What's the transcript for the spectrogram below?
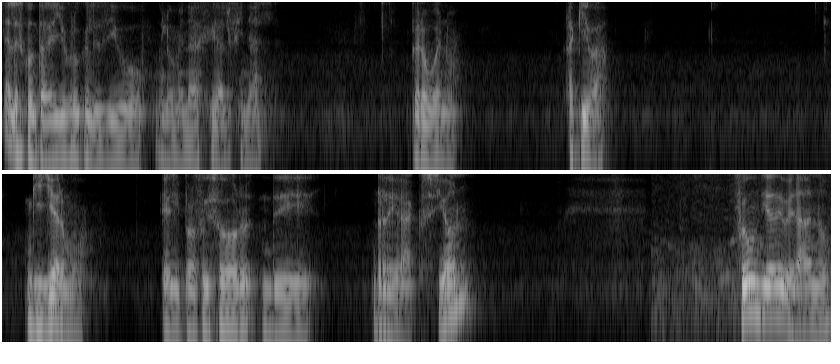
ya les contaré, yo creo que les digo el homenaje al final. Pero bueno, Aquí va. Guillermo, el profesor de redacción, fue un día de verano,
